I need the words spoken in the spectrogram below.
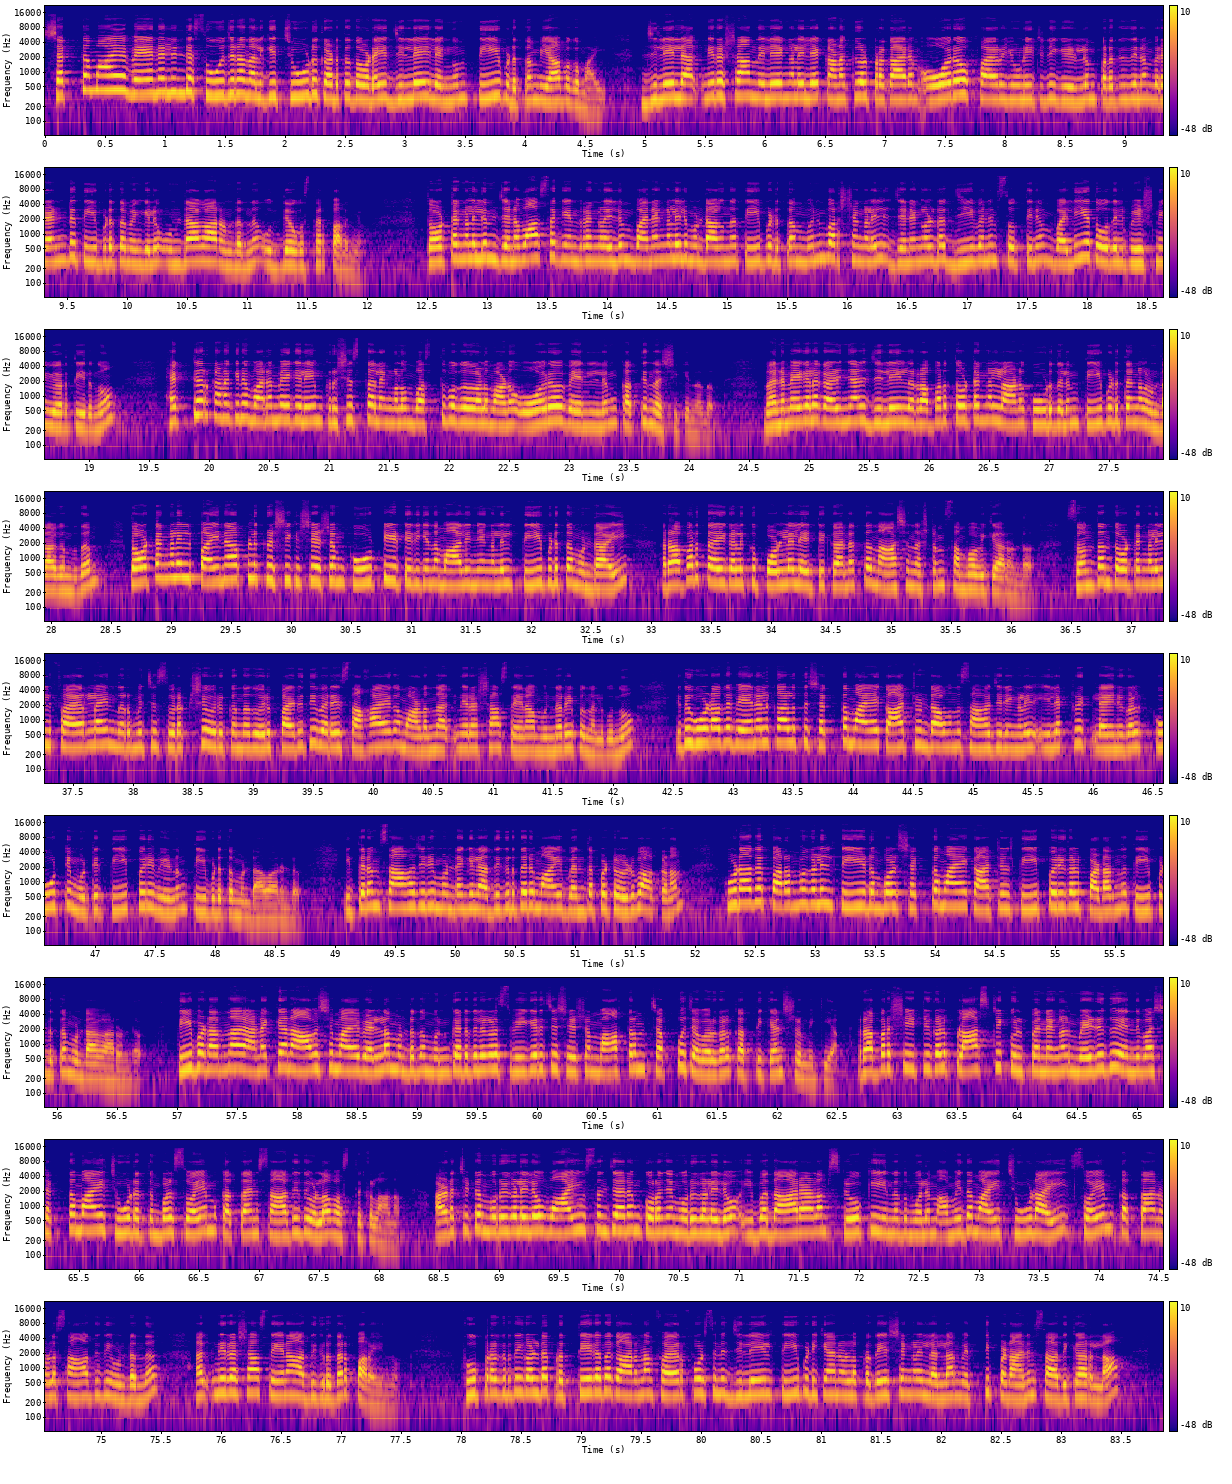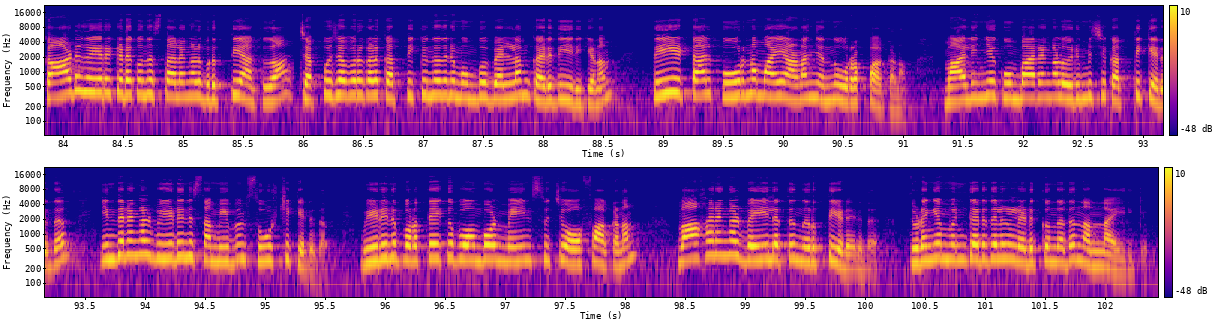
ശക്തമായ വേനലിന്റെ സൂചന നൽകി ചൂട് കടുത്തതോടെ ജില്ലയിലെങ്ങും തീപിടുത്തം വ്യാപകമായി. ജില്ലയിലെ അഗ്നിരക്ഷാ നിലയങ്ങളിലെ കണക്കുകൾ പ്രകാരം ഓരോ ഫയർ യൂണിറ്റിന് കീഴിലും പ്രതിദിനം രണ്ട് തീപിടുത്തമെങ്കിലും ഉണ്ടാകാറുണ്ടെന്ന് ഉദ്യോഗസ്ഥർ പറഞ്ഞു. തോട്ടങ്ങളിലും ജനവാസ കേന്ദ്രങ്ങളിലും വനങ്ങളിലും ഉണ്ടാകുന്ന തീപിടുത്തം മുൻ വർഷങ്ങളിൽ ജനങ്ങളുടെ ജീവനും സ്വത്തിനും വലിയ തോതിൽ ഭീഷണി ഉയർത്തിയിരുന്നു. ഹെക്ടർ കണക്കിന് വനമേഖലയും കൃഷിസ്ഥലങ്ങളും വസ്തുവകകളുമാണ് ഓരോ വേനലിലും കത്തി നശിക്കുന്നത്. വനമേഖല കഴിഞ്ഞാൽ ജില്ലയിൽ റബ്ബർ തോട്ടങ്ങളിലാണ് കൂടുതലും തീപിടുത്തങ്ങൾ ഉണ്ടാകുന്നത്. തോട്ടങ്ങളിൽ പൈനാപ്പിൾ കൃഷിക്ക് ശേഷം കൂട്ടിയിട്ടിരിക്കുന്ന മാലിന്യങ്ങളിൽ തീപിടുത്തമുണ്ടായി. റബ്ബർ തൈകൾക്ക് പൊള്ളലേറ്റ് കനത്ത നാശനഷ്ടം സംഭവിക്കാറുണ്ട്. സ്വന്തം തോട്ടങ്ങളിൽ ഫയർലൈൻ നിർമ്മിച്ച് സുരക്ഷ ഒരുക്കുന്നത് ഒരു പരിധിവരെ സഹായകമാണെന്ന് അഗ്നിരക്ഷാ സേന മുന്നറിയിപ്പ് നൽകുന്നു. ഇതുകൂടാതെ വേനൽക്കാലത്ത് ശക്തമായ കാറ്റുണ്ടാവുന്ന സാഹചര്യങ്ങളിൽ ഇലക്ട്രിക് ലൈനുകൾ കൂട്ടിമുട്ടി തീപ്പൊരി വീണും തീപിടുത്തമുണ്ടാവാറുണ്ട് ഇത്തരം സാഹചര്യമുണ്ടെങ്കിൽ അധികൃതരുമായി ബന്ധപ്പെട്ട് ഒഴിവാക്കണം. കൂടാതെ പറമ്പുകളിൽ തീയിടുമ്പോൾ ശക്തമായ കാറ്റിൽ തീപ്പൊരികൾ പടർന്ന് തീപിടുത്തം ഉണ്ടാകാറുണ്ട്. തീ പടർന്നാൽ അണയ്ക്കാൻ ആവശ്യമായ വെള്ളമുണ്ടെന്ന് മുൻകരുതലുകൾ സ്വീകരിച്ച ശേഷം മാത്രം ചപ്പുചവറുകൾ കത്തിക്കാൻ ശ്രമിക്കുക. റബ്ബർ ഷീറ്റുകൾ പ്ലാസ്റ്റിക് ഉൽപ്പന്നങ്ങൾ മെഴുക് എന്നിവ ശക്തമായ ചൂടെത്തുമ്പോൾ സ്വയം കത്താൻ സാധ്യതയുള്ള വസ്തുക്കളാണ്. അടച്ചിട്ട മുറികളിലോ വായു സഞ്ചാരം കുറഞ്ഞ മുറികളിലോ ഇവ ധാരാളം സ്റ്റോക്ക് ചെയ്യുന്നത് മൂലം അമിതമായി ചൂടായി സ്വയം കത്താനുള്ള സാധ്യതയുണ്ടെന്ന് അഗ്നിരക്ഷാ സേനാ അധികൃതർ പറയുന്നു. ഭൂപ്രകൃതികളുടെ പ്രത്യേകത കാരണം ഫയർഫോഴ്സിന് ജില്ലയിൽ തീ പിടിക്കാനുള്ള പ്രദേശങ്ങളിലെല്ലാം എത്തിപ്പെടാനും സാധിക്കാറില്ല. കാട് കയറി കിടക്കുന്ന സ്ഥലങ്ങൾ വൃത്തിയാക്കുക ചപ്പുചവറുകൾ കത്തിക്കുന്നതിന് മുമ്പ് വെള്ളം കരുതിയിരിക്കണം തീയിട്ടാൽ പൂർണമായി അണഞ്ഞെന്ന് ഉറപ്പാക്കണം. മാലിന്യ കൂമ്പാരങ്ങൾ ഒരുമിച്ച് കത്തിക്കരുത് ഇന്ധനങ്ങൾ വീടിന് സമീപം സൂക്ഷിക്കരുത്. വീടിന് പുറത്തേക്ക് പോകുമ്പോൾ മെയിൻ സ്വിച്ച് ഓഫാക്കണം വാഹനങ്ങൾ വെയിലത്ത് നിർത്തിയിടരുത്. തുടങ്ങിയ മുൻകരുതലുകൾ എടുക്കുന്നത് നന്നായിരിക്കും.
